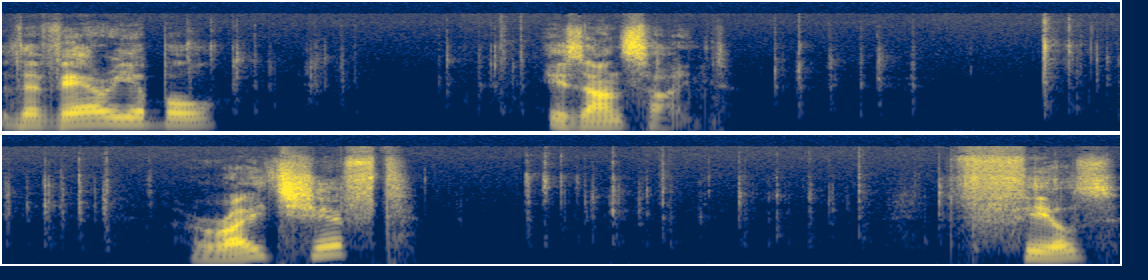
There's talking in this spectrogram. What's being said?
the variable is unsigned. Right shift fills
